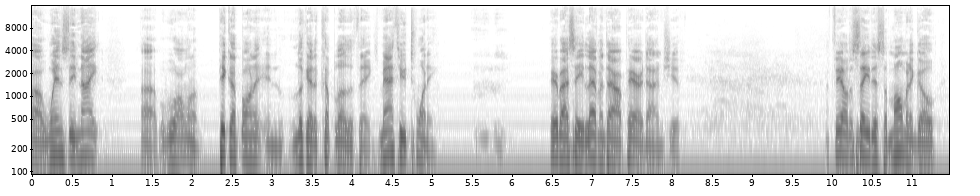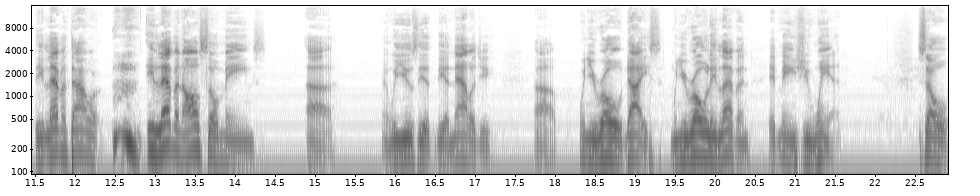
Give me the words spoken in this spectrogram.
uh, Wednesday night. Uh, but I want to pick up on it and look at a couple other things. Matthew 20. Everybody say 11th hour paradigm shift. I failed to say this a moment ago. The 11th hour, 11 also means uh, and we use the, the analogy uh, when you roll dice. When you roll 11, it means you win. So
